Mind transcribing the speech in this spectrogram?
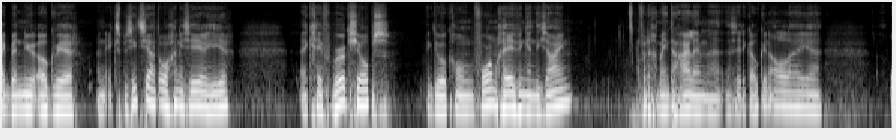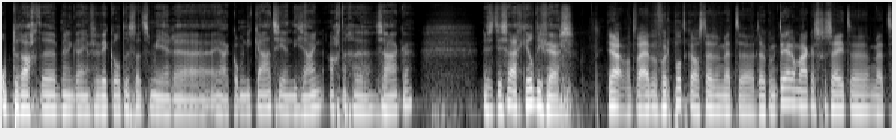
ik ben nu ook weer een expositie aan het organiseren hier. Ik geef workshops. Ik doe ook gewoon vormgeving en design. Voor de gemeente Haarlem uh, zit ik ook in allerlei opdrachten, ben ik daarin verwikkeld. Dus dat is meer ja, communicatie en designachtige zaken. Dus het is eigenlijk heel divers. Ja, want wij hebben voor de podcast hebben we met documentairemakers gezeten, met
